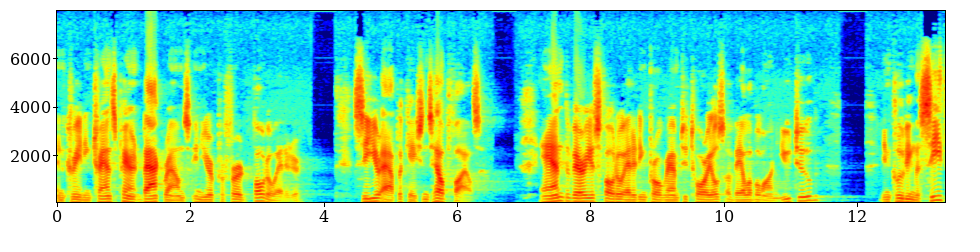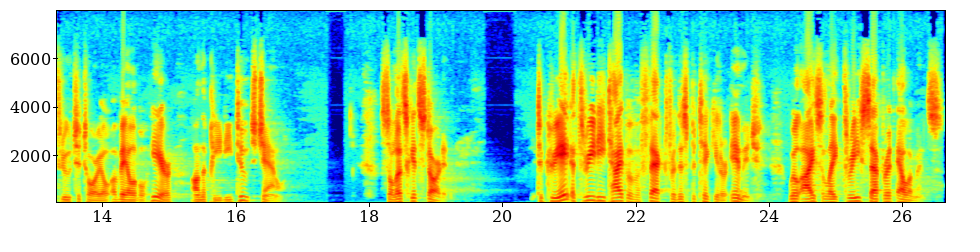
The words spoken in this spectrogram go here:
and creating transparent backgrounds in your preferred photo editor, see your application's help files and the various photo editing program tutorials available on YouTube, including the see-through tutorial available here on the PDtoots channel. So let's get started. To create a 3D type of effect for this particular image, we'll isolate three separate elements.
